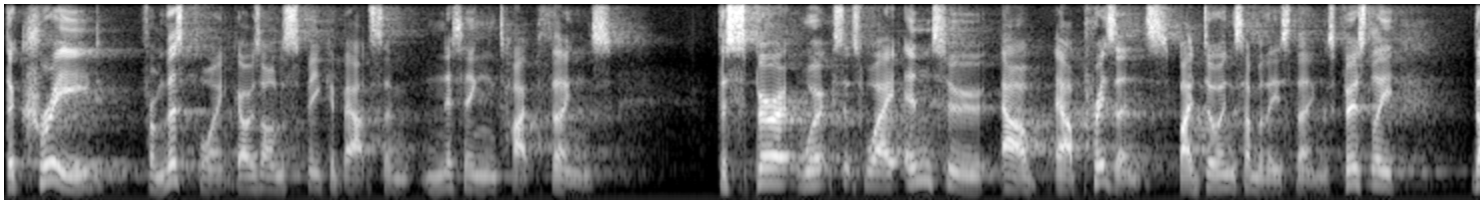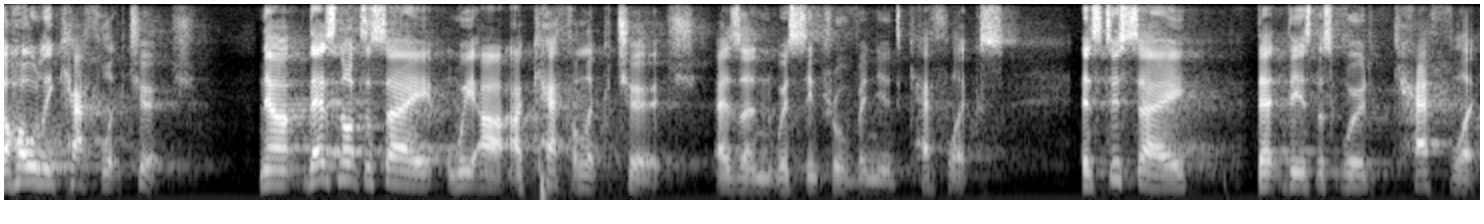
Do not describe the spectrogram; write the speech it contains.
the creed from this point goes on to speak about some knitting type things. The Spirit works its way into our, our presence by doing some of these things. Firstly, the Holy Catholic Church. Now, that's not to say we are a Catholic church, as in we're Central Vineyard Catholics. It's to say that there's this word Catholic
